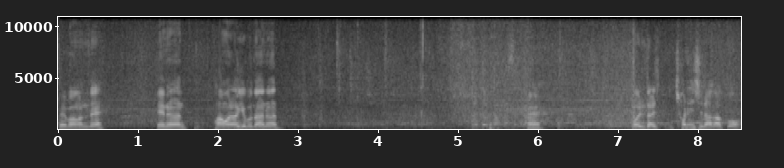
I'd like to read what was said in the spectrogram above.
대방어인데 얘는 방어라기보다는 예. 뭐 일단 철이 지나갔고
